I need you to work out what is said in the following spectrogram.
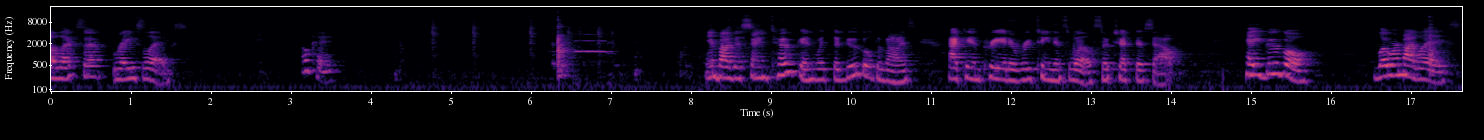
Alexa, raise legs. Okay. And by the same token, with the Google device, I can create a routine as well. So check this out. Hey Google, lower my legs.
